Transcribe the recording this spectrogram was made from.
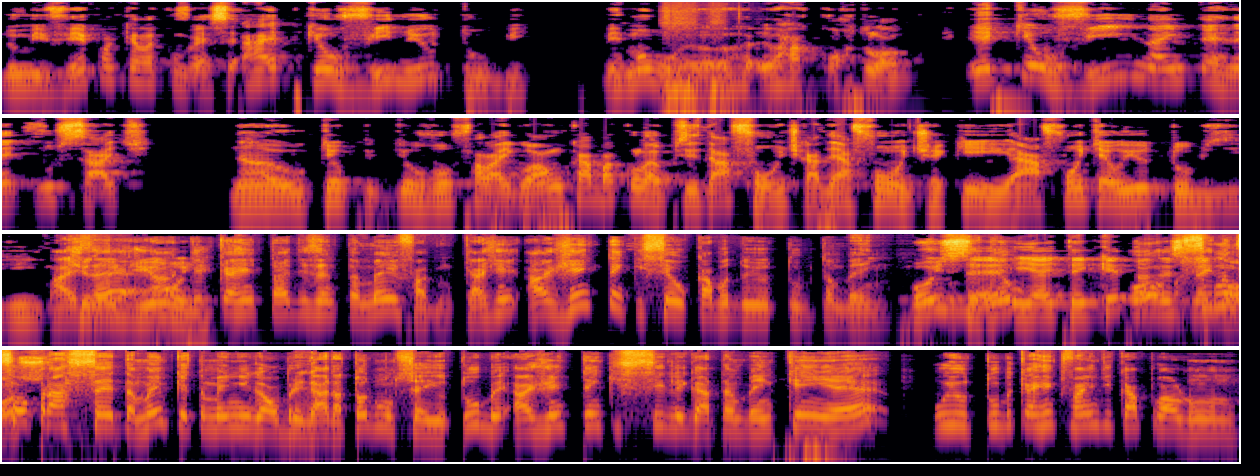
não me venha com aquela conversa. Ah, é porque eu vi no YouTube. Meu irmão, eu, eu corto logo. É que eu vi na internet, no site. Não, o que eu, eu vou falar igual um cabaculé, eu preciso da fonte. Cadê a fonte aqui? A fonte é o YouTube. E Mas tirou é, de onde? aquilo que a gente tá dizendo também, Fábio, que a gente, a gente tem que ser o cabo do YouTube também. Pois é, entendeu? é, e aí tem que entrar Ou, Se negócio. não for pra ser também, porque também ninguém é obrigado a todo mundo ser youtuber, a gente tem que se ligar também quem é o YouTube que a gente vai indicar pro aluno,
